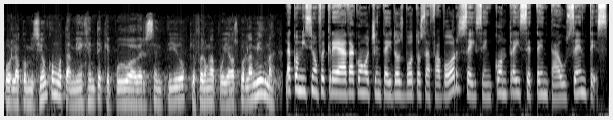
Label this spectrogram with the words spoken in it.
por la comisión, como también gente que pudo haber sentido que fueron apoyados por la misma. La comisión fue creada con 82 votos a favor, 6 en contra y 70 ausentes.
